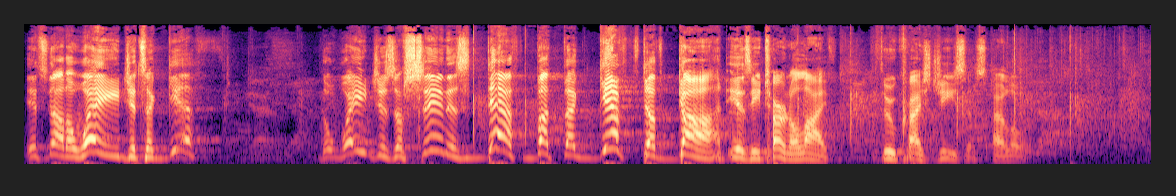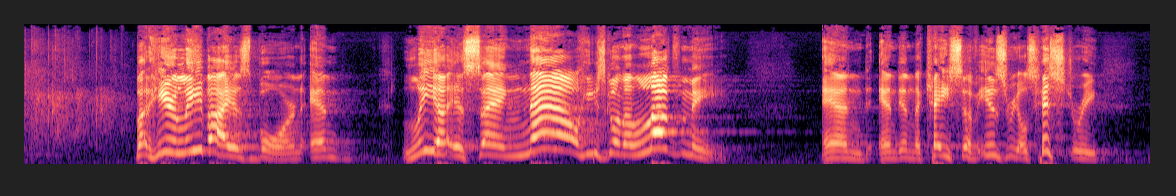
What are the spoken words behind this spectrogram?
It's not a wage, it's a gift. The wages of sin is death, but the gift of God is eternal life through Christ Jesus our Lord. But here Levi is born, and Leah is saying, Now he's going to love me. And, and in the case of Israel's history,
